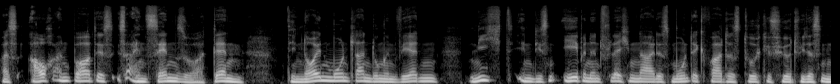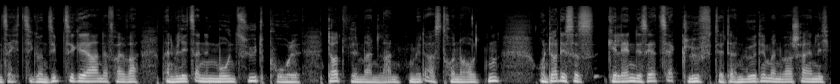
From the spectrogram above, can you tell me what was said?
was auch an Bord ist, ist ein Sensor. Denn die neuen Mondlandungen werden nicht in diesen ebenen Flächen nahe des Mondäquators durchgeführt, wie das in den 60er und 70er Jahren der Fall war. Man will jetzt an den Mond-Südpol. Dort will man landen mit Astronauten. Und dort ist das Gelände sehr zerklüftet. Dann würde man wahrscheinlich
